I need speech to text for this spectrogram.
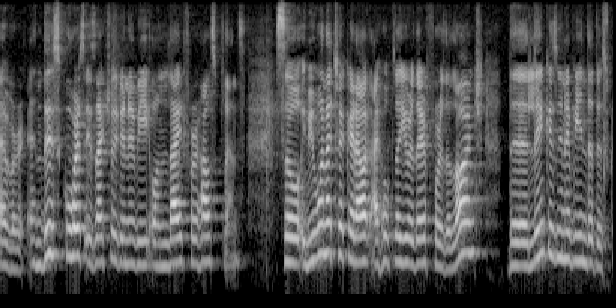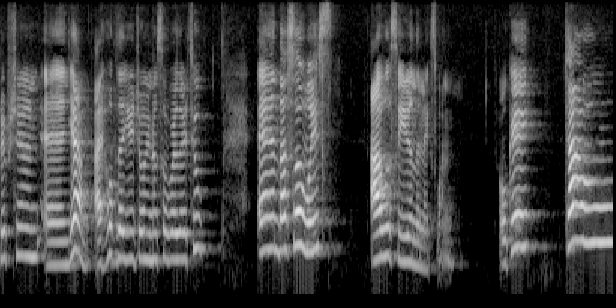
ever, and this course is actually going to be on light for houseplants. So if you want to check it out, I hope that you're there for the launch. The link is going to be in the description, and yeah, I hope that you join us over there too. And as always, I will see you in the next one. Okay, ciao!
